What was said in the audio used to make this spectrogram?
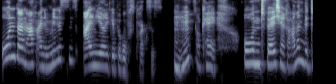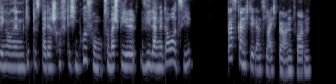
und danach eine mindestens einjährige Berufspraxis. Mhm, okay. Und welche Rahmenbedingungen gibt es bei der schriftlichen Prüfung? Zum Beispiel, wie lange dauert sie? Das kann ich dir ganz leicht beantworten.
